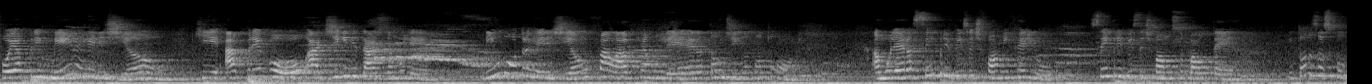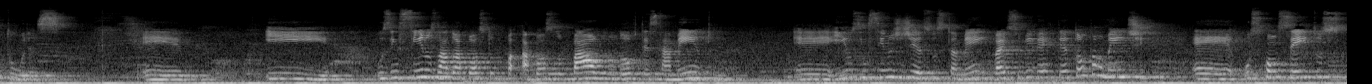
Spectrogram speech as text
foi a primeira religião que apregoou a dignidade da mulher nenhuma outra religião falava que a mulher era tão digna quanto o homem. A mulher era sempre vista de forma inferior, sempre vista de forma subalterna, em todas as culturas. É, e os ensinos lá do apóstolo, apóstolo Paulo no Novo Testamento é, e os ensinos de Jesus também vai subverter totalmente é, os conceitos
